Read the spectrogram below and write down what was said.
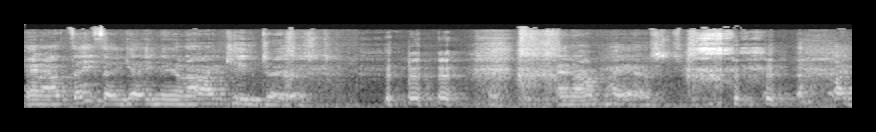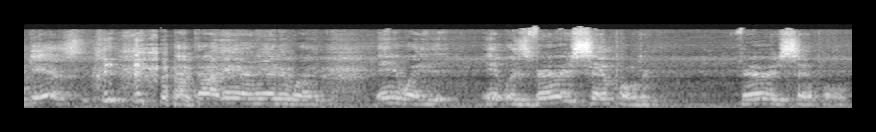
and I think they gave me an IQ test. and I passed. I guess I got in anyway. Anyway, it was very simple. To, very simple.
